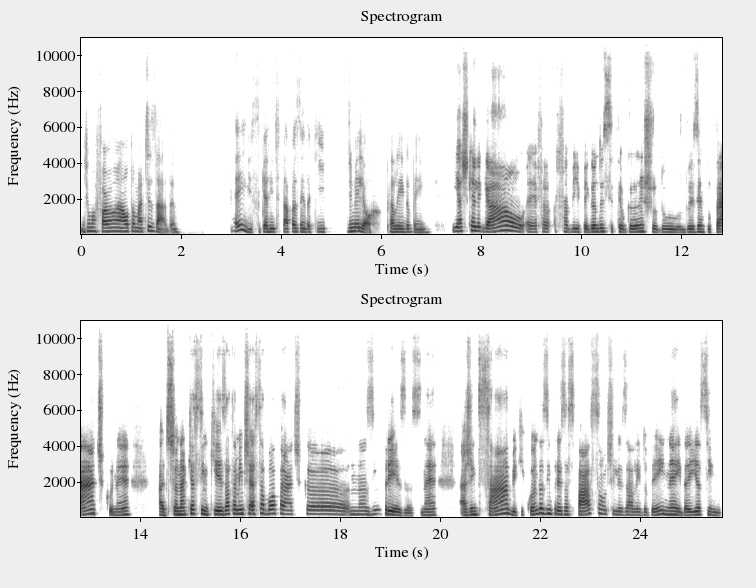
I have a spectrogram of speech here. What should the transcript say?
de uma forma automatizada. É isso que a gente está fazendo aqui de melhor para a lei do bem. E acho que é legal, é, Fabi, pegando esse teu gancho do, do exemplo prático, né? Adicionar que assim, que é exatamente essa boa prática nas empresas, né? a gente sabe que quando as empresas passam a utilizar a lei do bem, né, e daí assim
